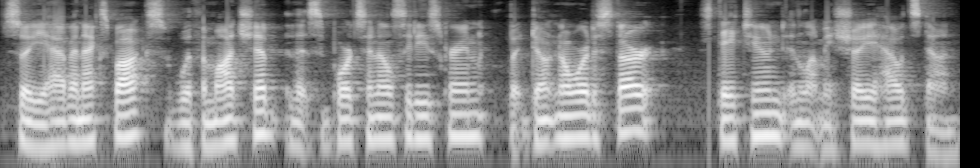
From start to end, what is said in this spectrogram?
So you have an Xbox with a mod chip that supports an LCD screen, but don't know where to start? Stay tuned and let me show you how it's done.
